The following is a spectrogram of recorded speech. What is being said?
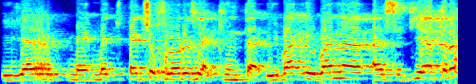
y ya me, he hecho flores la quinta, y, va, y van al psiquiatra,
